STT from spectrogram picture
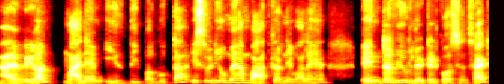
Hi everyone my name is Deepak Gupta इस वीडियो में हम बात करने वाले हैं इंटरव्यू रिलेटेड क्वेश्चंस राइट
